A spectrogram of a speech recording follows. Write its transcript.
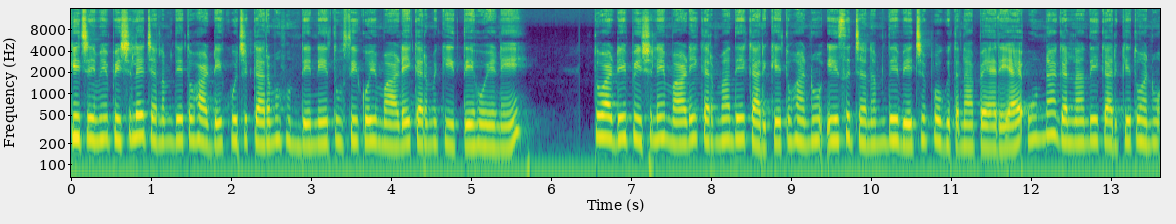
ਕਿ ਜਿਵੇਂ ਪਿਛਲੇ ਜਨਮ ਦੇ ਤੁਹਾਡੇ ਕੁਝ ਕਰਮ ਹੁੰਦੇ ਨੇ, ਤੁਸੀਂ ਕੋਈ ਮਾੜੇ ਕਰਮ ਕੀਤੇ ਹੋਏ ਨੇ। ਤੁਹਾਡੇ ਪਿਛਲੇ ਮਾੜੇ ਕਰਮਾਂ ਦੇ ਕਰਕੇ ਤੁਹਾਨੂੰ ਇਸ ਜਨਮ ਦੇ ਵਿੱਚ ਭੁਗਤਣਾ ਪੈ ਰਿਹਾ ਹੈ। ਉਹਨਾਂ ਗੱਲਾਂ ਦੇ ਕਰਕੇ ਤੁਹਾਨੂੰ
